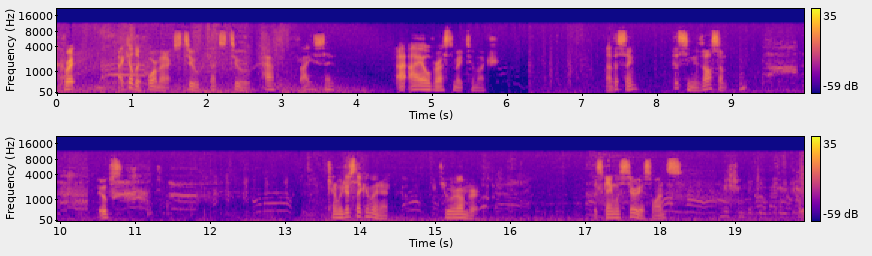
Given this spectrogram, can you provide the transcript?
crit. I killed like four medics. Two. That's two. Half. I said. I, I overestimate too much. Now this thing. This thing is awesome. Oops. Can we just take a minute to remember? This game was serious once. Mission begins in three.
